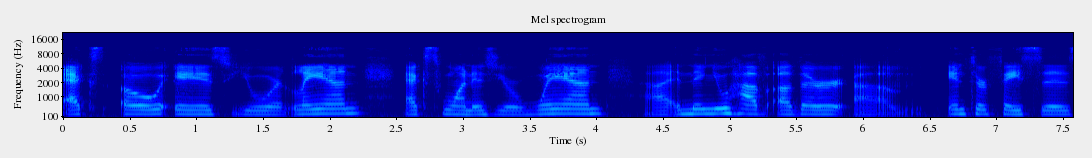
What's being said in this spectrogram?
X0 is your LAN, X1 is your WAN, uh, and then you have other um, interfaces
